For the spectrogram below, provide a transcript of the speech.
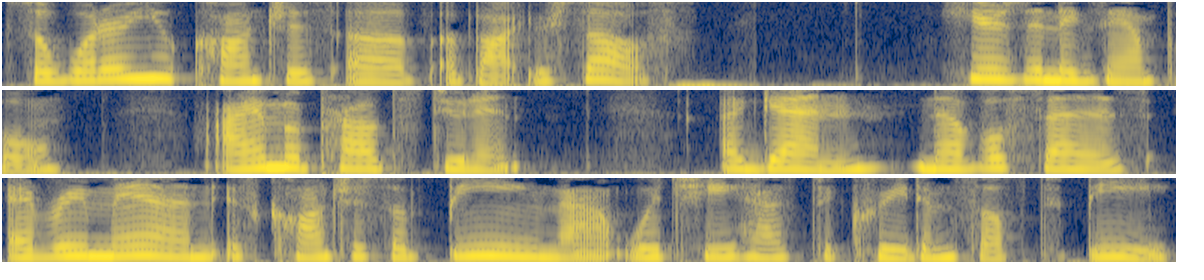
So, what are you conscious of about yourself? Here's an example I am a proud student. Again, Neville says every man is conscious of being that which he has decreed himself to be.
